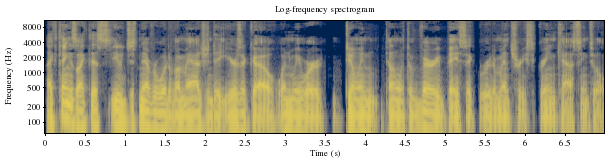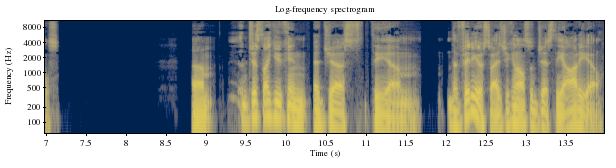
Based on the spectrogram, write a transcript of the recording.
Like things like this, you just never would have imagined it years ago when we were doing dealing with the very basic rudimentary screencasting tools. Um, just like you can adjust the um, the video size, you can also adjust the audio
